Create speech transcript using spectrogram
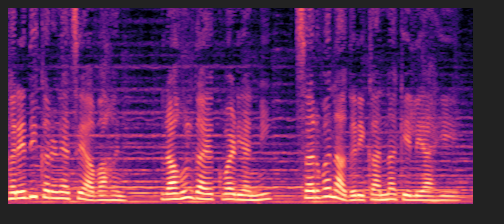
खरेदी करण्याचे आवाहन राहुल गायकवाड यांनी सर्व नागरिकांना केले आहे.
